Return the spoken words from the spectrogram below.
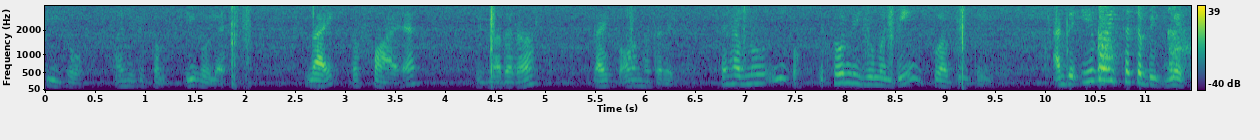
ego and you become egoless. Like the fire, the Mother Earth, like all other elements. They have no ego. It's only human beings who have the ego. And the ego is such a big myth.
